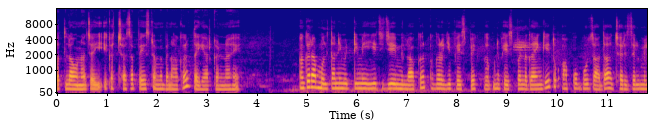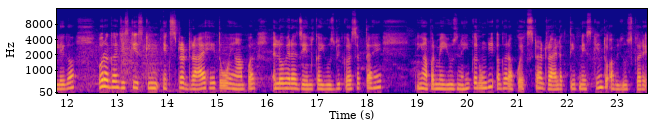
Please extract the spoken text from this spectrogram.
पतला होना चाहिए। एक अच्छा सा पेस्ट हमें बनाकर तैयार करना है। अगर आप मुल्तानी मिट्टी में ये चीज़ें मिलाकर अगर ये फेस पैक अपने फेस पर लगाएँगे तो आपको बहुत ज़्यादा अच्छा रिज़ल्ट मिलेगा। और अगर जिसकी स्किन एक्स्ट्रा ड्राई है तो वो यहाँ पर एलोवेरा जेल का यूज़ भी कर सकता है। यहाँ पर मैं यूज़ नहीं करूँगी। अगर आपको एक्स्ट्रा ड्राई लगती है अपनी स्किन तो आप यूज़ करें।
